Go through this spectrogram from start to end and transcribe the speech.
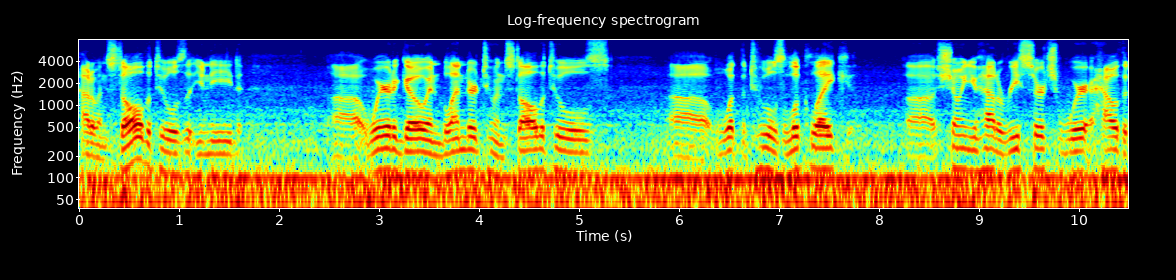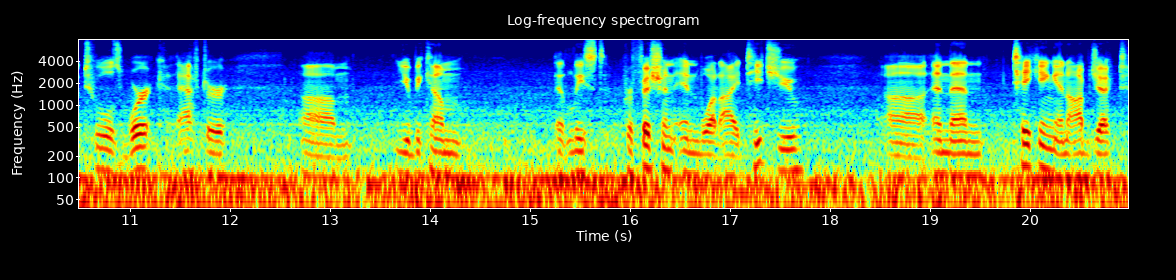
how to install the tools that you need, uh, where to go in Blender to install the tools, uh, what the tools look like, uh, showing you how to research where how the tools work after um, you become at least proficient in what I teach you, uh, and then taking an object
